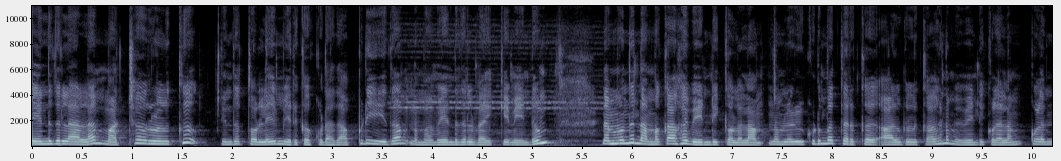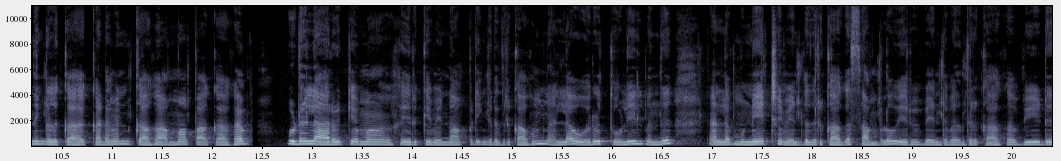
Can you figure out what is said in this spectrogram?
வேண்டுதலால் மற்றவர்களுக்கு எந்த தொல்லையும் இருக்கக்கூடாது. அப்படி தான் நம்ம வேண்டுதல் வைக்க வேண்டும். நம்ம வந்து நமக்காக வேண்டிக் கொள்ளலாம். நம்மளுடைய குடும்பத்திற்கு ஆள்களுக்காக நம்ம வேண்டிக் கொள்ளலாம். குழந்தைங்களுக்காக கணவனுக்காக அம்மா அப்பாக்காக உடல் ஆரோக்கியமாக இருக்க வேண்டும் அப்படிங்கிறதுக்காகவும் நல்ல ஒரு தொழில் வந்து நல்ல முன்னேற்றம் வேண்டுவதற்காக சம்பள உயர்வு வேண்டுவதற்காக வீடு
